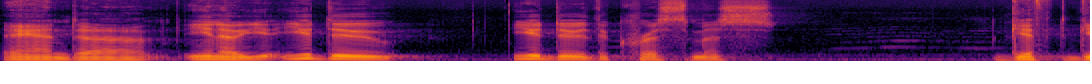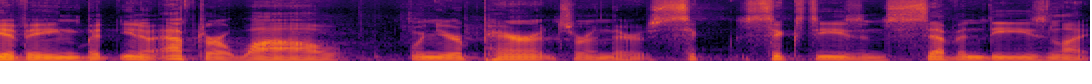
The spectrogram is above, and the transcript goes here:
and uh, you know you, you do you do the Christmas gift giving, but you know after a while when your parents are in their 60s and 70s and like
